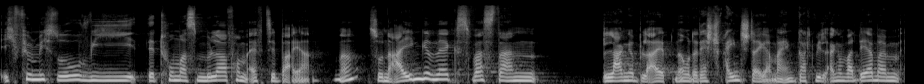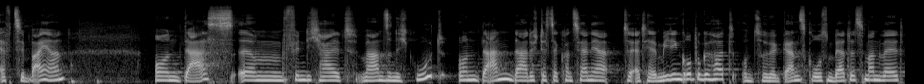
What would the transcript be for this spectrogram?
ich fühle mich so wie der Thomas Müller vom FC Bayern. Ne? So ein Eigengewächs, was dann lange bleibt. Ne? Oder der Schweinsteiger, mein Gott, wie lange war der beim FC Bayern? Und das ähm, finde ich halt wahnsinnig gut. Und dann, dadurch, dass der Konzern ja zur RTL Mediengruppe gehört und zur ganz großen Bertelsmann-Welt,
